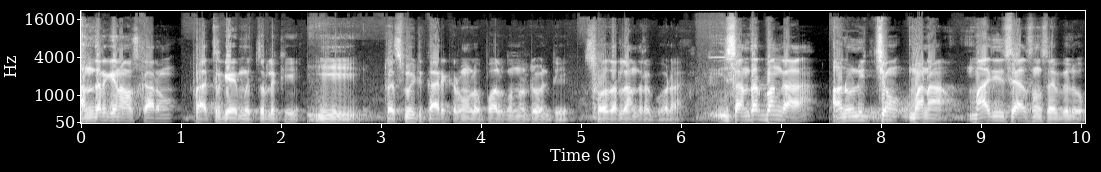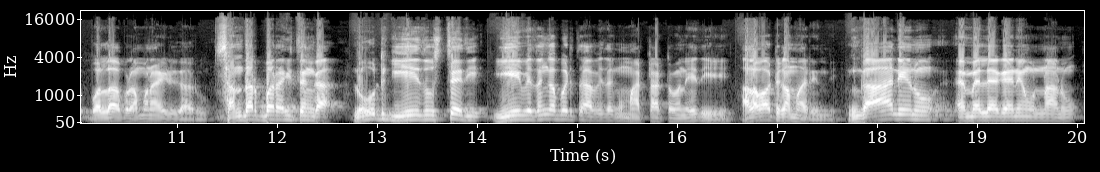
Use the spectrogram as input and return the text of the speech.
అందరికీ నమస్కారం. పాత్రికేయ మిత్రులకి ఈ ప్రెస్ మీట్ కార్యక్రమంలో పాల్గొన్నటువంటి సోదరులందరికీ కూడా. ఈ సందర్భంగా అనునిత్యం మన మాజీ శాసనసభ్యులు బొల్లా బ్రహ్మనాయుడు గారు సందర్భరహితంగా నోటికి ఏది వస్తే అది ఏ విధంగా పడితే ఆ విధంగా మాట్లాడటం అనేది అలవాటుగా మారింది. ఇంకా నేను ఎమ్మెల్యేగానే ఉన్నాను.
